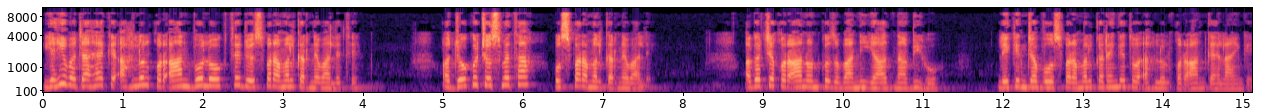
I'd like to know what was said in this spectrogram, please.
یہی وجہ ہے کہ اہل القرآن وہ لوگ تھے جو اس پر عمل کرنے والے تھے۔ اور جو کچھ اس میں تھا، اس پر عمل کرنے والے۔ اگرچہ قرآن ان کو زبانی یاد نہ بھی ہو، لیکن جب وہ اس پر عمل کریں گے تو اہل القرآن کہلائیں گے۔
